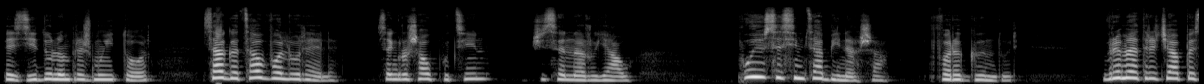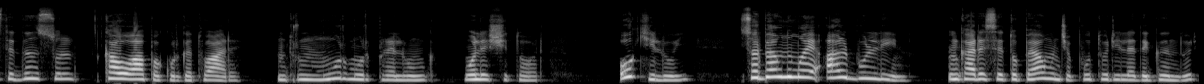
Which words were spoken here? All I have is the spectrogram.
Pe zidul împrejmuitor se agățau vălurele, se îngroșau puțin și se năruiau. Puiul se simțea bine așa, fără gânduri, Vremea trecea peste dânsul ca o apă curgătoare, într-un murmur prelung, moleșitor. Ochii lui sorbeau numai albul lin, în care se topeau începuturile de gânduri,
